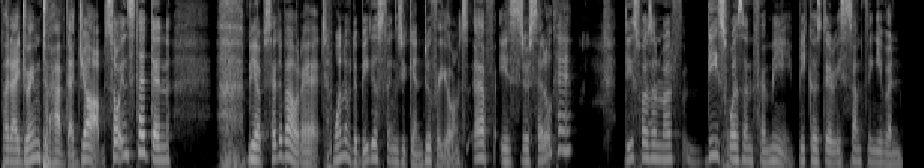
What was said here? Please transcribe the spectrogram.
But I dream to have that job. So instead, then be upset about it. One of the biggest things you can do for your own self is just say, okay, this wasn't this wasn't for me because there is something even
